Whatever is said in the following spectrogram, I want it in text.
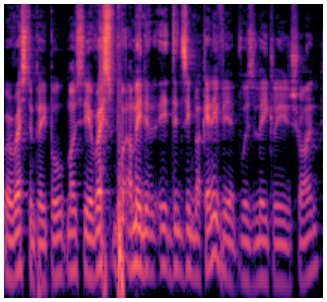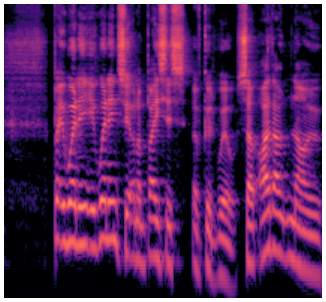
were arresting people, most of the arrest. I mean, it, it didn't seem like any of it was legally enshrined. But it went it went into it on a basis of goodwill. So I don't know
